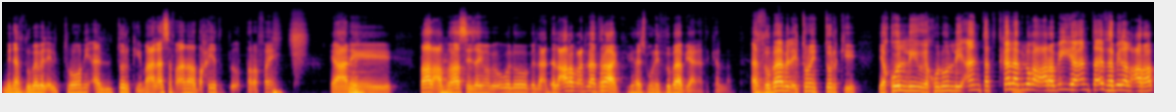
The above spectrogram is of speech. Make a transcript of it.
من الذباب الإلكتروني التركي. مع الأسف أنا ضحية الطرفين. يعني طالعة براسي زي ما بيقولوا عند العرب وعند الاتراك يهاجموني الذباب يعني أتكلم. الذباب الإلكتروني التركي يقول لي ويقولون لي أنت تتكلم باللغة العربية أنت اذهب إلى العرب.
